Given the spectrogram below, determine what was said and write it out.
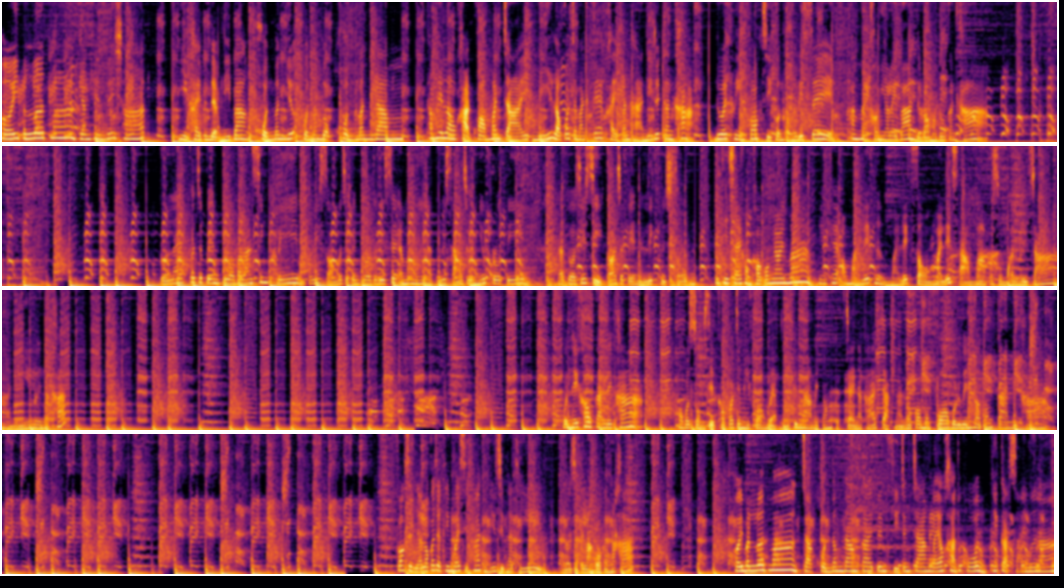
เฮ้ย มันเลิศมาก ยังเห็นได้ชัด มีใครเป็นแบบนี้บ้าง ขนมันเยอะ ขนมันดก ขนมันดำ ทำให้เราขาดความมั่นใจ นี้เราก็จะมาแก้ไขปัญหานี้ด้วยกันค่ะ ด้วยครีมฟอกสีขนของลิเซ่ ข้างในเขามีอะไรบ้าง เดี๋ยวเรามาดูกันค่ะ ตัวแรกก็จะเป็นตัว balancing cream ตัวที่ 2 ก็จะเป็นตัว d e l i c e ammonia ตัวที่ 3 ก็จะเป็น milk protein และตัวทีสี่ 4 ก็จะเป็น liquid soap วิธีใช้ของเขาก็ง่ายมาก เพียงแค่เอาหมายเลข 1 หมายเลข 2 หมายเลข 3 มาผสมกันเลยจ้า อย่างนี้เลยนะคะคนให้เข้ากันเลยค่ะพอผสมเสร็จเขาก็จะมีฟองแบบนี้ขึ้นมาไม่ต้องตกใจนะคะ จากนั้นเราก็มาฟอกบริเวณที่เราต้องการเลยค่ะ ฟอกเสร็จแล้วเราก็จะทิ้งไว้ 15-20 นาที เราจะไปล้างออกกันนะคะเฮ้ยมันเลิศมาก จากขนดำๆกลายเป็นสีจางๆแล้วค่ะทุกคนที่กัดซ้ายมือนะ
